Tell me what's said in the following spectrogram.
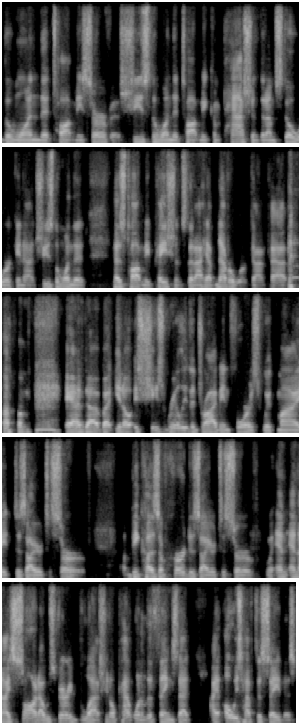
the one that taught me service. She's the one that taught me compassion that I'm still working on. She's the one that has taught me patience that I have never worked on, Pat. um, and uh, but you know, she's really the driving force with my desire to serve because of her desire to serve. And and I saw it. I was very blessed. You know, Pat. One of the things that I always have to say this.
